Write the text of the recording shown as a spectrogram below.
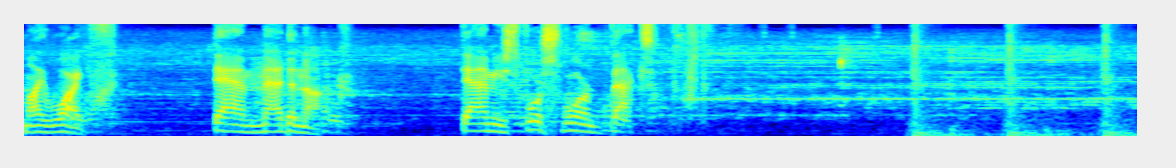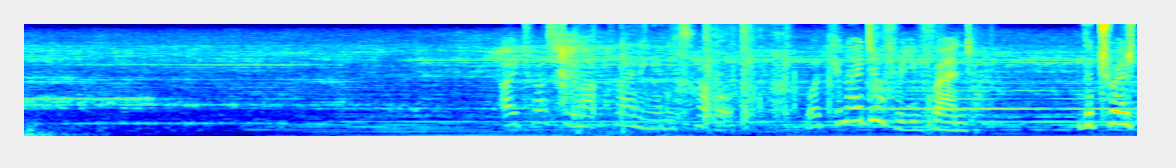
My wife. Damn Madanach. Damn his forsworn backs. I trust you're not planning any trouble. What can I do for you, friend? The treasure.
